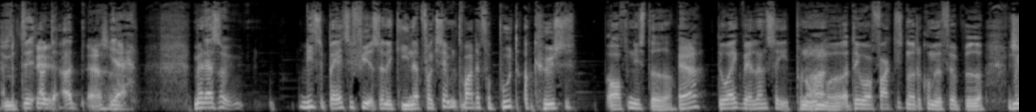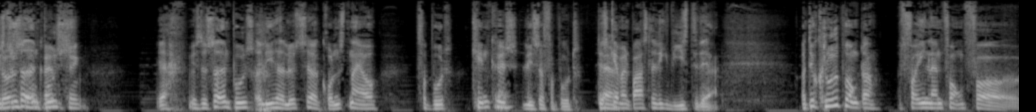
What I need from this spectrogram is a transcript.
Jamen det, Det- og, og, altså. Ja. Men altså, lige tilbage til 80'erne i Kina. For eksempel var det forbudt at kysse offentlige steder. Ja, Det var ikke velanset på nogen Nej. måde, og det var faktisk noget, der kunne medføre bøder. Hvis du sad i en bus, ting. ja, hvis du sad i en bus og lige havde lyst til at grundsnæve, forbudt. Kindkys, ja. lige så forbudt. Det skal Ja. man bare slet ikke vise det der. Og det er knudepunkter for en eller anden form for,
